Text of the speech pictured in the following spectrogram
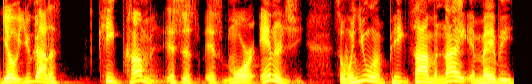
Yo, you gotta keep coming. It's just it's more energy. So when you in peak time of night and maybe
